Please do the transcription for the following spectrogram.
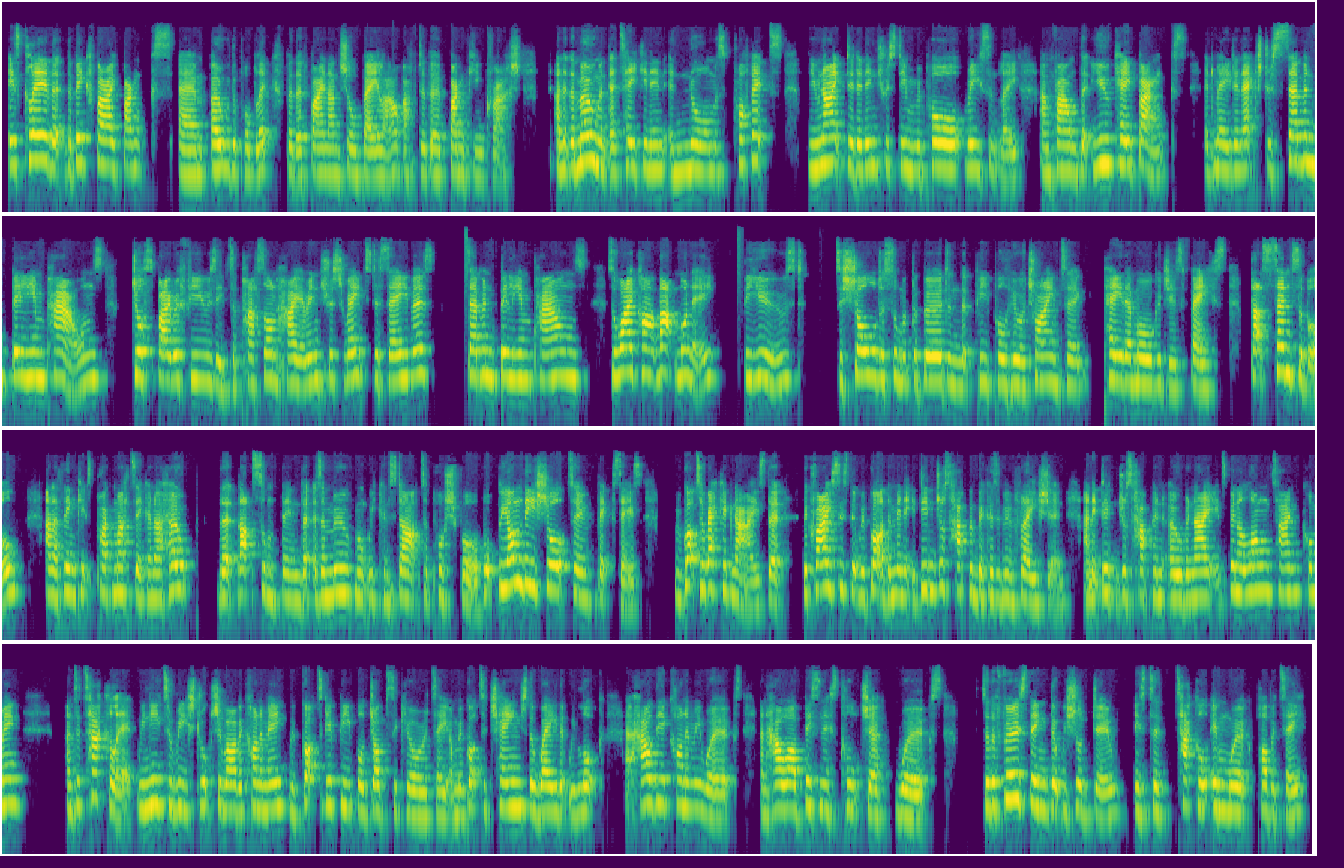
It's clear that the big five banks um, owe the public for the financial bailout after the banking crash. And at the moment, they're taking in enormous profits. Unite did an interesting report recently and found that UK banks had made an extra seven billion pounds just by refusing to pass on higher interest rates to savers. Seven billion pounds. So why can't that money be used to shoulder some of the burden that people who are trying to pay their mortgages face? That's sensible, and I think it's pragmatic, and I hope that that's something that as a movement we can start to push for. But beyond these short term fixes, we've got to recognise that the crisis that we've got at the minute, it didn't just happen because of inflation and it didn't just happen overnight. It's been a long time coming. And to tackle it, we need to restructure our economy. We've got to give people job security and we've got to change the way that we look at how the economy works and how our business culture works. So, the first thing that we should do is to tackle in work poverty.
